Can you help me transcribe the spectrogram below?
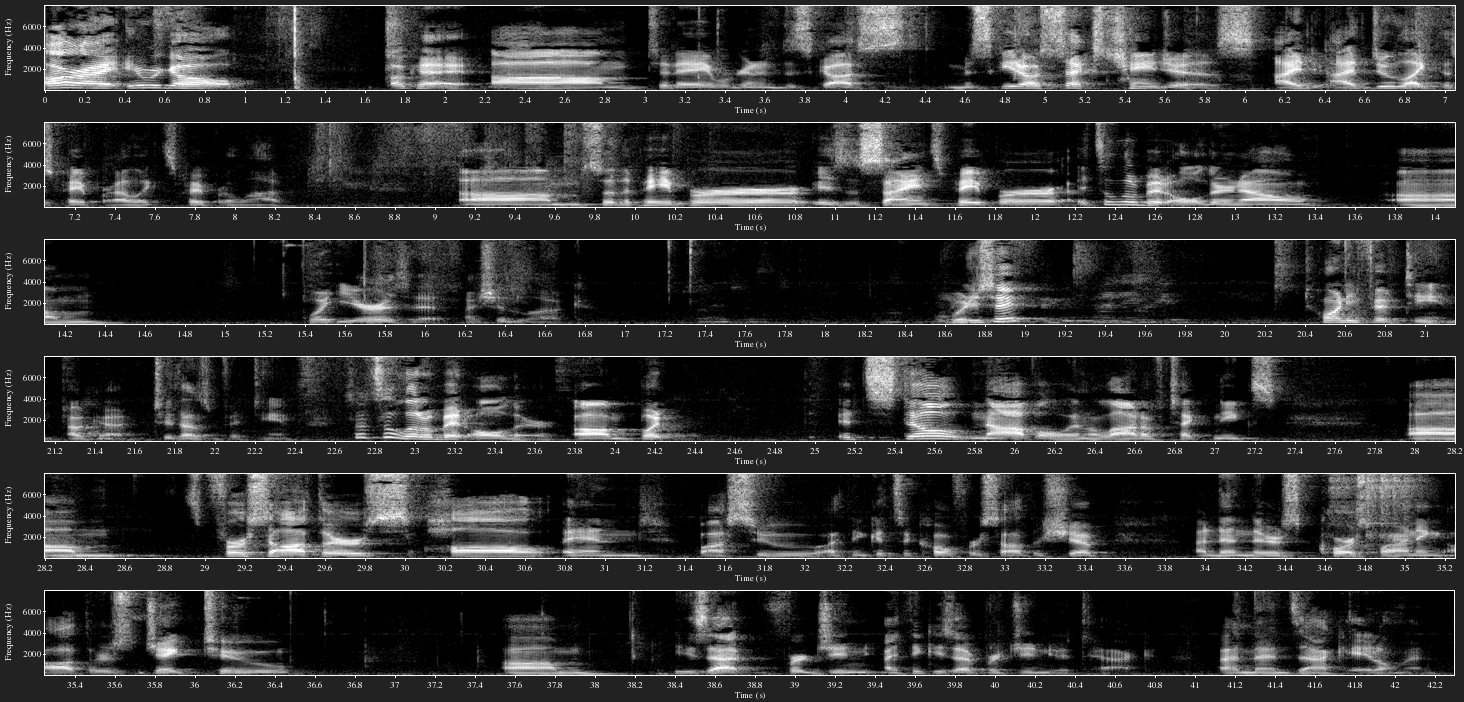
All right, here we go. Okay, um, today we're going to discuss mosquito sex changes. I, I do like this paper. I like this paper a lot. Um, so the paper is a science paper. It's a little bit older now. Um, what year is it? I should look. What did you say? 2015. Okay, 2015. So it's a little bit older, um, but it's still novel in a lot of techniques. Um, first authors Hall and Basu. I think it's a co-first authorship, and then there's corresponding authors Jake Tu. Um, he's at Virginia. I think he's at Virginia Tech, and then Zach Adelman,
